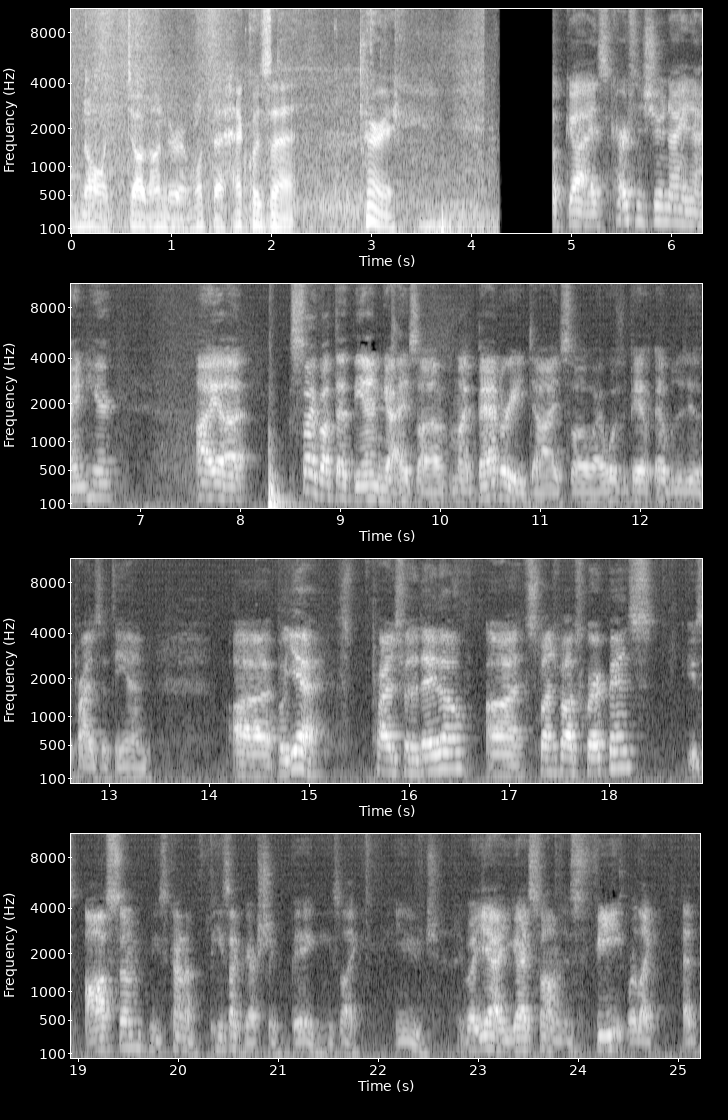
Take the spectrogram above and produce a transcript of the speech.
Oh no, it dug under him. What the heck was that? Alright. What's up guys, Carson Shoe 99 here. I uh sorry about that at the end guys. Uh my battery died so I wasn't able to do the prize at the end. Uh but yeah, prize for the day though. Uh SpongeBob SquarePants. He's awesome. He's kind of he's like actually big. He's like huge. But yeah, you guys saw him. His feet were like at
